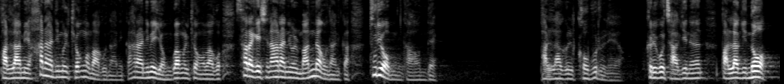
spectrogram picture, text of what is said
발람이 하나님을 경험하고 나니까 하나님의 영광을 경험하고 살아계신 하나님을 만나고 나니까 두려움 가운데 발락을 거부를 해요. 그리고 자기는 발락이 너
